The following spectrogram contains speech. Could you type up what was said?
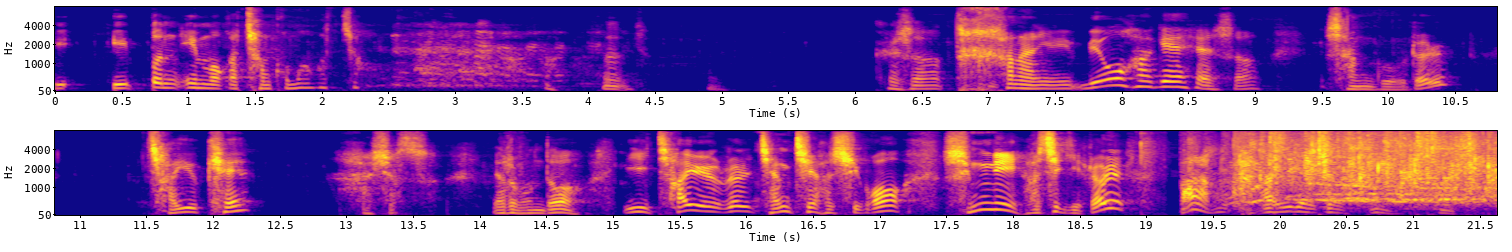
이, 이쁜 이모가 참 고마웠죠. 응. 그래서 하나님이 묘하게 해서 상구를 자유케 하셨어. 여러분도 이 자유를 쟁취하시고 승리하시기를 바랍니다. 응.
